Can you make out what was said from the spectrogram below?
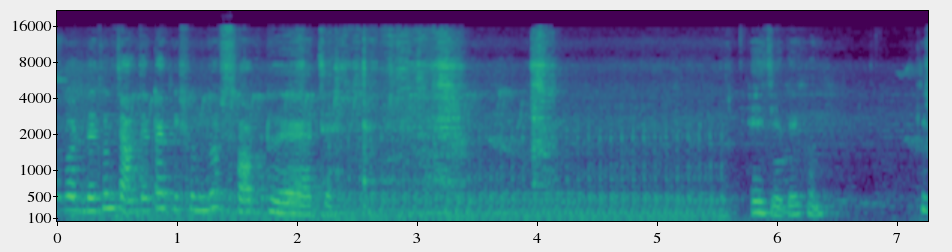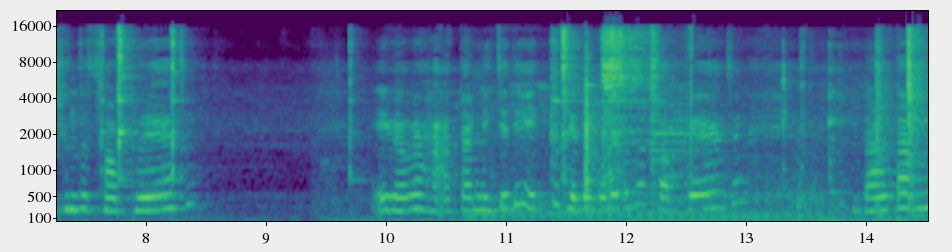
এবার দেখুন চালতাটা কি সুন্দর সফট হয়ে আছে এই যে দেখুন, কি সুন্দর সফট হয়ে আছে এইভাবে হাত হাতার নিচে দিয়ে একটু ভেতর করে দেবো সফট হয়ে গেছে। ডালটা আমি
